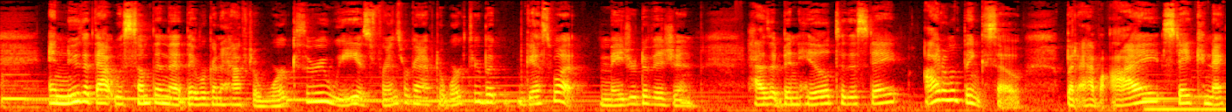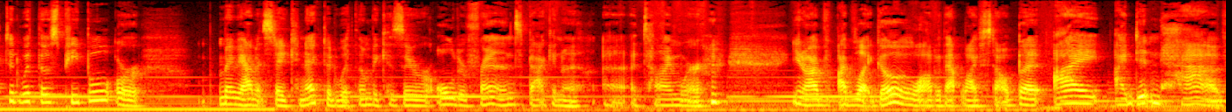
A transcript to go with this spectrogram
and knew that that was something that they were going to have to work through. We as friends were going to have to work through. But guess what? Major division. Has it been healed to this day? I don't think so. But have I stayed connected with those people? Or maybe I haven't stayed connected with them because they were older friends back in a, a time where. you know, I've, I've let go of a lot of that lifestyle, but I I didn't have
